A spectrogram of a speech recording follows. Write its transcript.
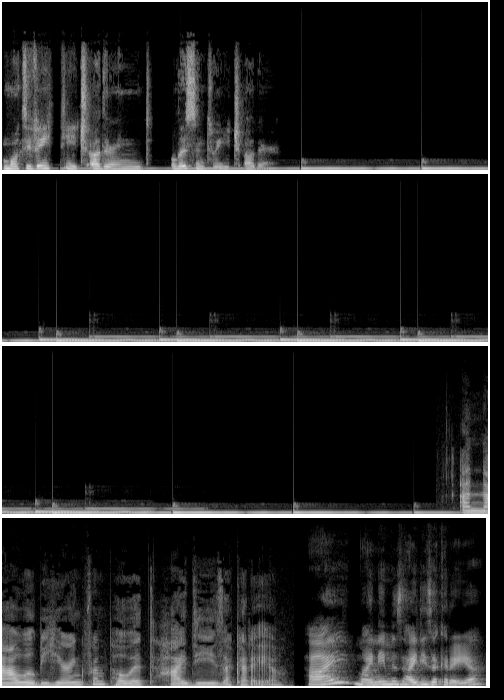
motivate each other and listen to each other And now we'll be hearing from poet Haidy Zakaria. Hi, my name is Haidy Zakaria.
